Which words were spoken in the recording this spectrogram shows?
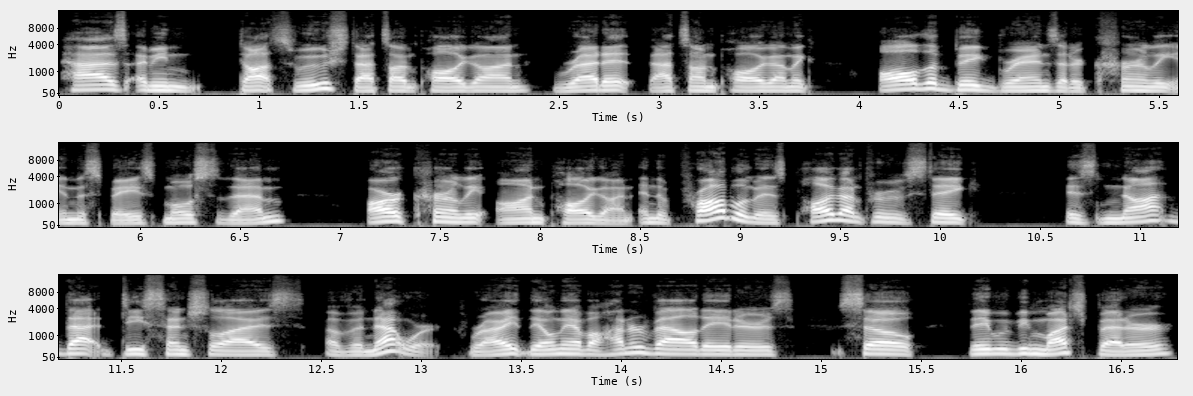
has, I mean, Dot Swoosh, that's on Polygon, Reddit, that's on Polygon. Like all the big brands that are currently in the space, most of them are currently on Polygon. And the problem is Polygon proof of stake is not that decentralized of a network, right? They only have 100 validators. So they would be much better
